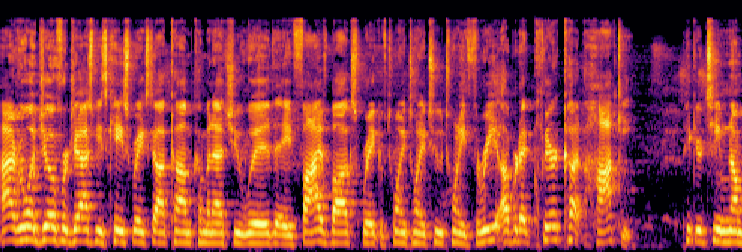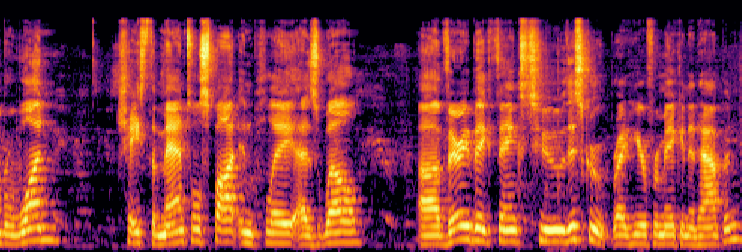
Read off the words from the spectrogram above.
Hi, everyone. Joe for jaspyscasebreaks.com coming at you with a five box break of 2022-23 Upper Deck Clear Cut Hockey. Pick your team number one. Chase the mantle spot in play as well. Uh, very big thanks to this group right here for making it happen.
